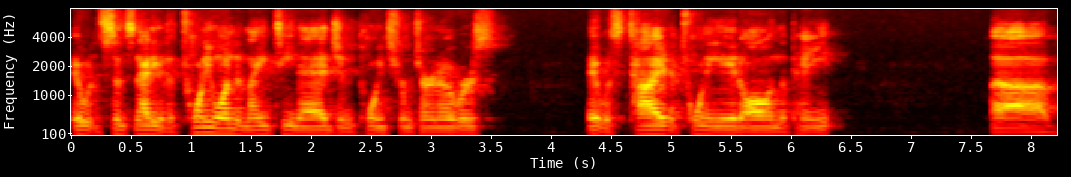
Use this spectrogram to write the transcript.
it was cincinnati had a 21 to 19 edge and points from turnovers. It was tied at 28 all in the paint. Uh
